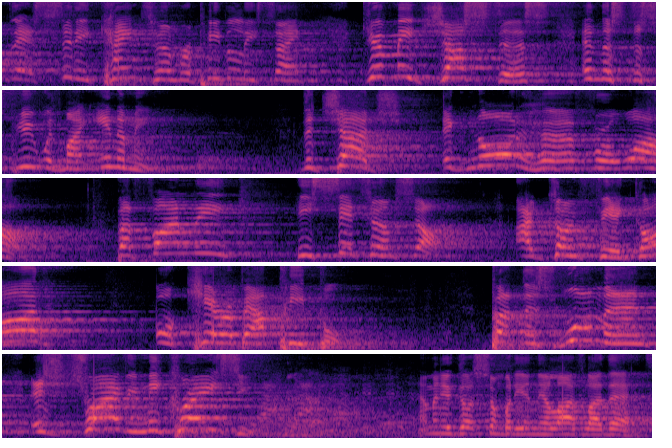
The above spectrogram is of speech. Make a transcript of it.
of that city came to him repeatedly saying, Give me justice in this dispute with my enemy. The judge ignored her for a while, but finally he said to himself, I don't fear God or care about people, but this woman is driving me crazy. How many have got somebody in their life like that?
